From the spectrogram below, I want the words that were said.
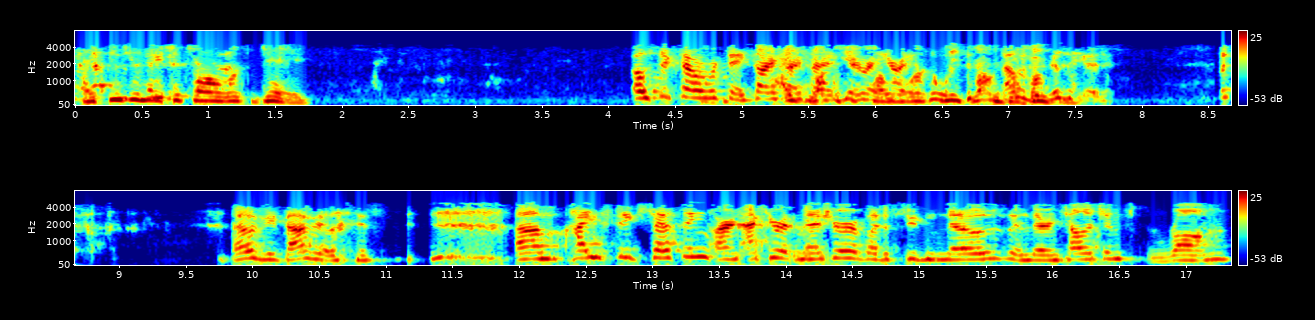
I think you meant a six-hour work day. Oh, six-hour work day. Sorry, sorry, sorry. You're right. You're right. Week, that, that would be really good. that would be fabulous. um, high-stakes testing are an accurate measure of what a student knows and their intelligence. Wrong.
